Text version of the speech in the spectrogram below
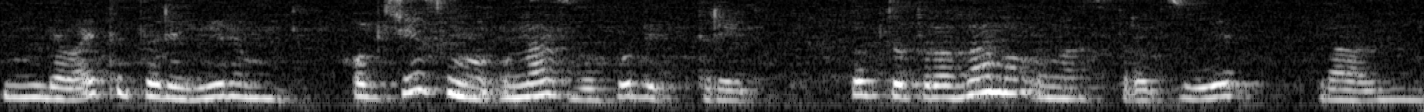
Ну, Давайте перевіримо. Обчислимо у нас виходить 30. Тобто програма у нас працює правильно.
